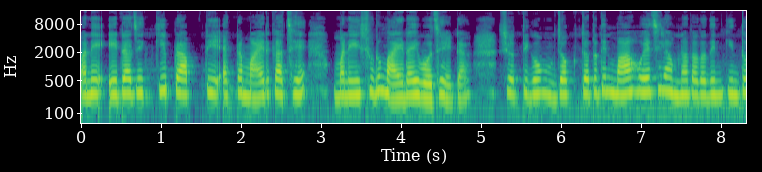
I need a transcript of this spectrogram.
মানে এটা যে কি প্রাপ্তি একটা মায়ের কাছে মানে শুধু মায়েরাই বোঝে এটা। সত্যি গো যতদিন মা হয়েছিলাম না, ততদিন কিন্তু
